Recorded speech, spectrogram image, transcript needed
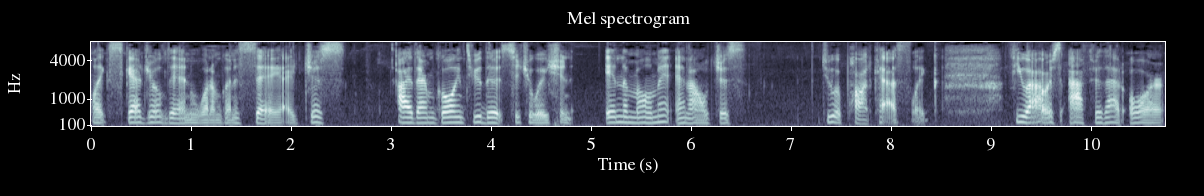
like scheduled in what I'm going to say. I just either I'm going through the situation in the moment and I'll just do a podcast like a few hours after that. Or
